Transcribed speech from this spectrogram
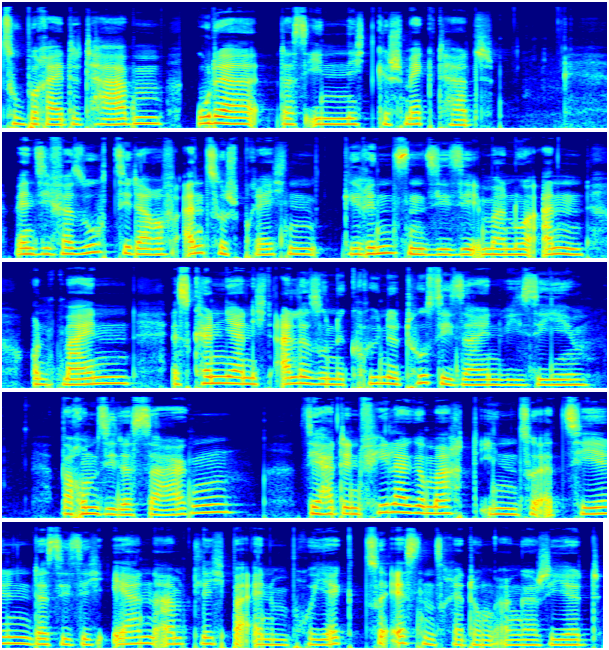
zubereitet haben oder das ihnen nicht geschmeckt hat. Wenn sie versucht, sie darauf anzusprechen, grinsen sie sie immer nur an und meinen, es können ja nicht alle so eine grüne Tussi sein wie sie. Warum sie das sagen? Sie hat den Fehler gemacht, ihnen zu erzählen, dass sie sich ehrenamtlich bei einem Projekt zur Essensrettung engagiert.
